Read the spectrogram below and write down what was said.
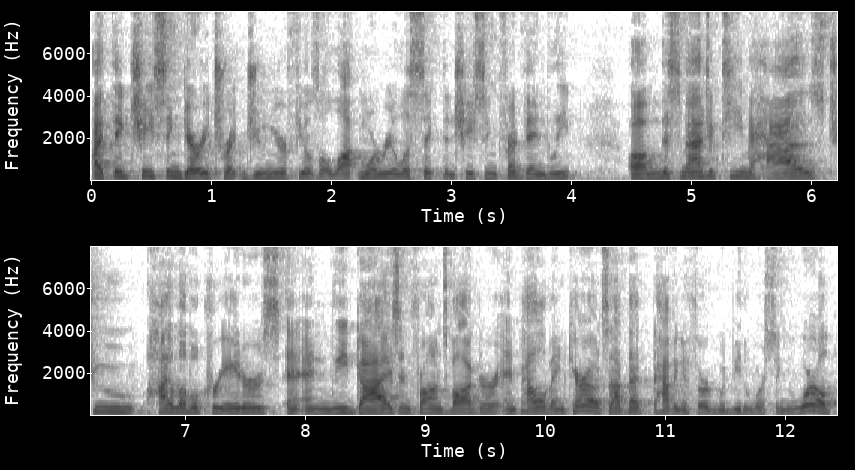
I think chasing Gary Trent Jr. feels a lot more realistic than chasing Fred VanVleet. Um, this Magic team has two high level creators and, and, lead guys in Franz Wagner and Paolo Banchero. It's not that having a third would be the worst thing in the world.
